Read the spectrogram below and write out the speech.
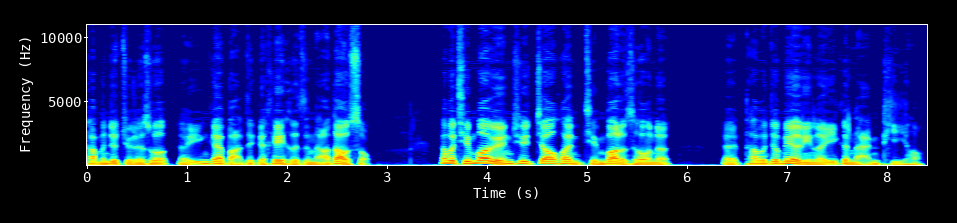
他们就觉得说，呃，应该把这个黑盒子拿到手。那么情报员去交换情报的时候呢，呃，他们就面临了一个难题哈，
